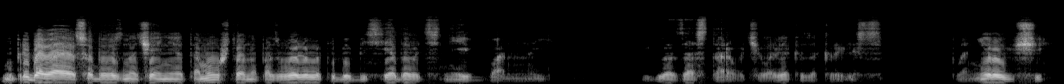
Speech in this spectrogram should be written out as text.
не придавая особого значения тому, что она позволила тебе беседовать с ней в ванной. И глаза старого человека закрылись. Планирующий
